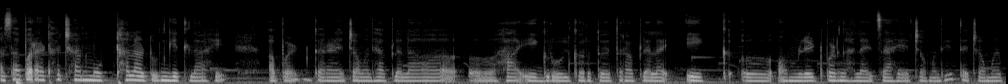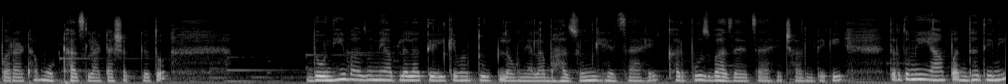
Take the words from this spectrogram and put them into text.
असा पराठा छान मोठा लाटून घेतला आहे आपण कारण याच्यामध्ये आपल्याला हा एग रोल करतो आहे तर आपल्याला एक ऑमलेट पण घालायचं आहे याच्यामध्ये. त्याच्यामुळे पराठा मोठाच लाटा शक्यतो. दोन्ही बाजूंनी आपल्याला तेल किंवा तूप लावून याला भाजून घ्यायचं आहे. खरपूस भाजायचं आहे छानपैकी. तर तुम्ही या पद्धतीने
